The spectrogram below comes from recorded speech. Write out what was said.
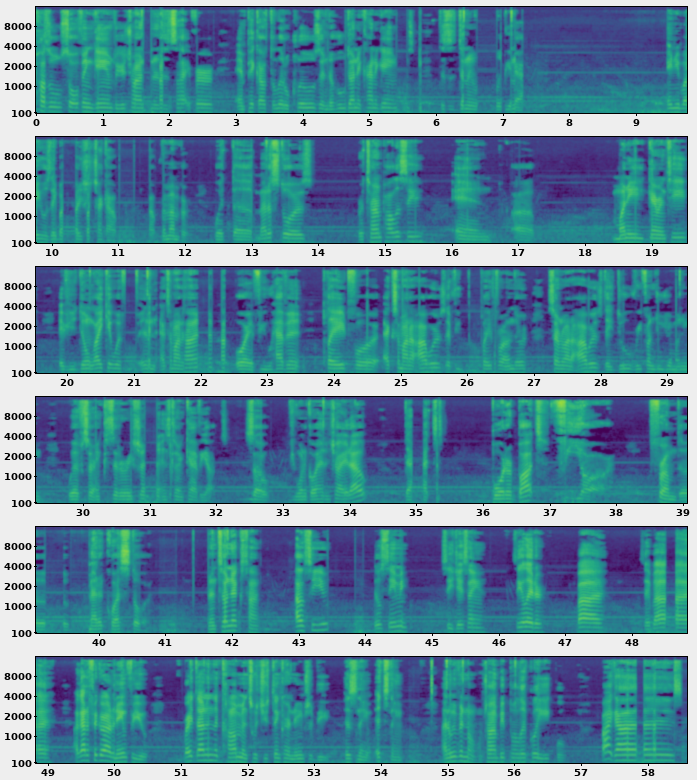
puzzle solving games where you're trying to decipher and pick out the little clues and the who done it kind of games, this is definitely. Anybody who's anybody should check out. Remember, with the Meta Stores return policy and uh, money guarantee, if you don't like it within X amount of time, or if you haven't played for X amount of hours, if you played for under a certain amount of hours, they do refund you your money with certain consideration and certain caveats. So if you want to go ahead and try it out, that's BorderBot VR from the MetaQuest store. But until next time, I'll see you. You'll see me. CJ saying, see you later. Bye. Say bye. I gotta figure out a name for you. Write down in the comments what you think her name should be. His name. Its name. I don't even know. I'm trying to be politically equal. Bye, guys.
